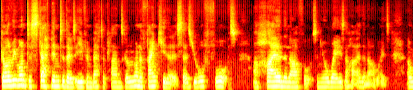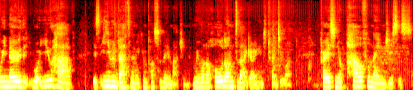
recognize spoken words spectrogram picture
God, we want to step into those even better plans. God, we want to thank you that it says your thoughts are higher than our thoughts and your ways are higher than our ways. And we know that what you have is even better than we can possibly imagine. And we want to hold on to that going into 21. Praise in your powerful name, Jesus.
